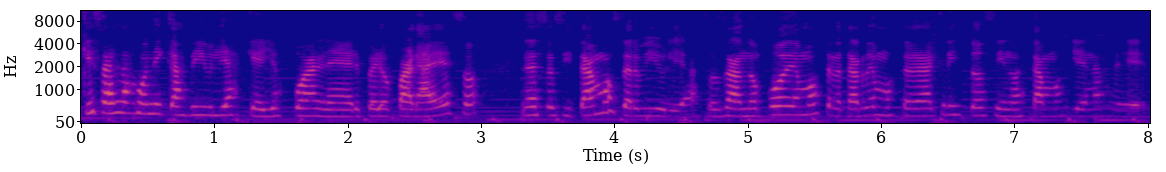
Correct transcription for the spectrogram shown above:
quizás las únicas Biblias que ellos puedan leer, pero para eso necesitamos ser Biblias, o sea, no podemos tratar de mostrar a Cristo si no estamos llenas de Él.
